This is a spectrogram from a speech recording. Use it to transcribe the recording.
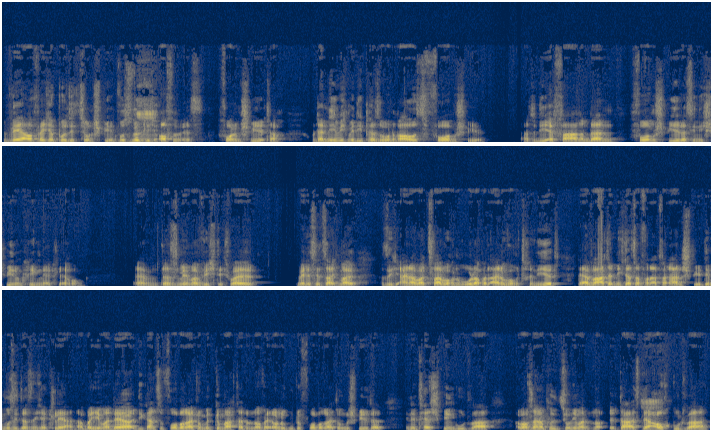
wer auf welcher Position spielt, wo es wirklich mhm. offen ist vor einem Spieltag. Und dann nehme ich mir die Person raus vor dem Spiel. Also die erfahren dann vor dem Spiel, dass sie nicht spielen und kriegen eine Erklärung. Ähm, das ist mir immer wichtig, weil wenn es jetzt, sag ich mal, also ich, einer war zwei Wochen im Urlaub, hat eine Woche trainiert, der erwartet nicht, dass er von Anfang an spielt, dem muss ich das nicht erklären. Aber jemand, der die ganze Vorbereitung mitgemacht hat und auch, eine gute Vorbereitung gespielt hat, in den Testspielen gut war, aber auf seiner Position jemand da ist, der mhm. auch gut war,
